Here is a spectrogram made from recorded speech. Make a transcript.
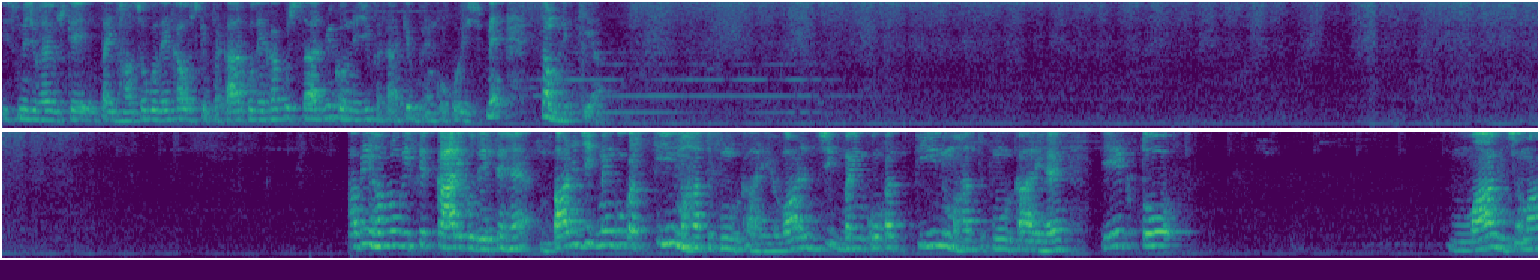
इसमें जो है उसके परिभाषों को देखा, उसके प्रकार को देखा, कुछ सार्वजनिक और निजी प्रकार के बैंकों को इसमें सम्मिलित किया। अभी हम लोग इसके कार्य को देखते हैं। वाणिज्यिक बैंकों का तीन महत्वपूर्ण कार्य है। वाणिज्यिक बैंकों का तीन महत्वपूर्ण कार्य है। एक तो मांग जमा,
